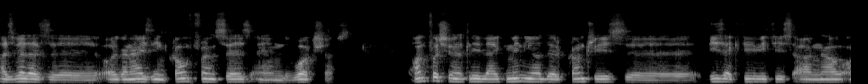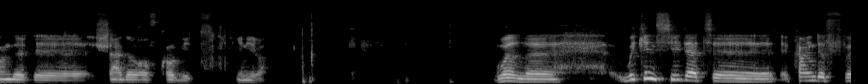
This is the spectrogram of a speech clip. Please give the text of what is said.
as well as organizing conferences and workshops. Unfortunately, like many other countries, uh, these activities are now under the shadow of COVID in Iran. Well, uh, we can see that uh, a kind of uh,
